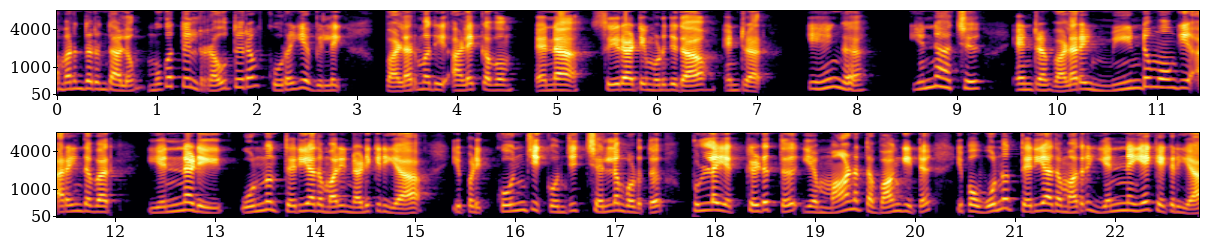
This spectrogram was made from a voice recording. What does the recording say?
அமர்ந்திருந்தாலும் முகத்தில் ரௌத்திரம் குறையவில்லை. வளர்மதி அழைக்கவும் என்ன சீராட்டி முடிஞ்சுதா? என்றார். ஏங்க என்னாச்சு? என்ற வளரை மீண்டும் ஓங்கி அறைந்தவர் என்னடி ஒன்றும் தெரியாத மாதிரி நடிக்கிறியா? இப்படி கொஞ்சி கொஞ்சி செல்லம் கொடுத்து புள்ளைய கெடுத்து என் மானத்தை வாங்கிட்டு இப்போ ஒன்றும் தெரியாத மாதிரி என்னையே கேட்குறியா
